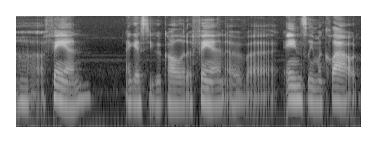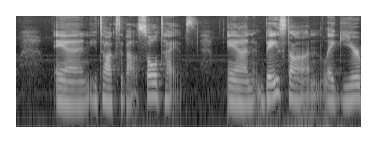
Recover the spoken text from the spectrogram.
uh, fan, I guess you could call it a fan of uh, Ainslie MacLeod, and he talks about soul types and based on like your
